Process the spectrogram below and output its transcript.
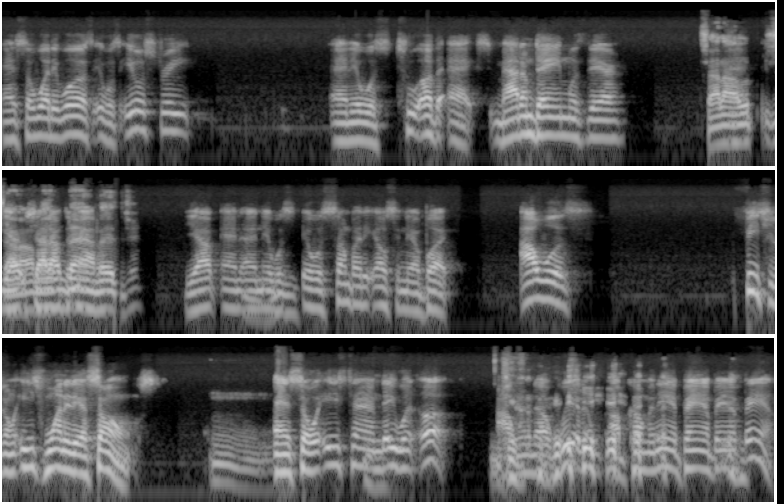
and so what it was, it was Ill Street, and it was two other acts. Madam Dame was there. shout out, yeah, shout out, shout out to Madam. legend. Yep, and and it was it was somebody else in there, but I was featured on each one of their songs. Mm. And so each time they went up, I went up with them. I'm coming in, bam, bam, bam.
